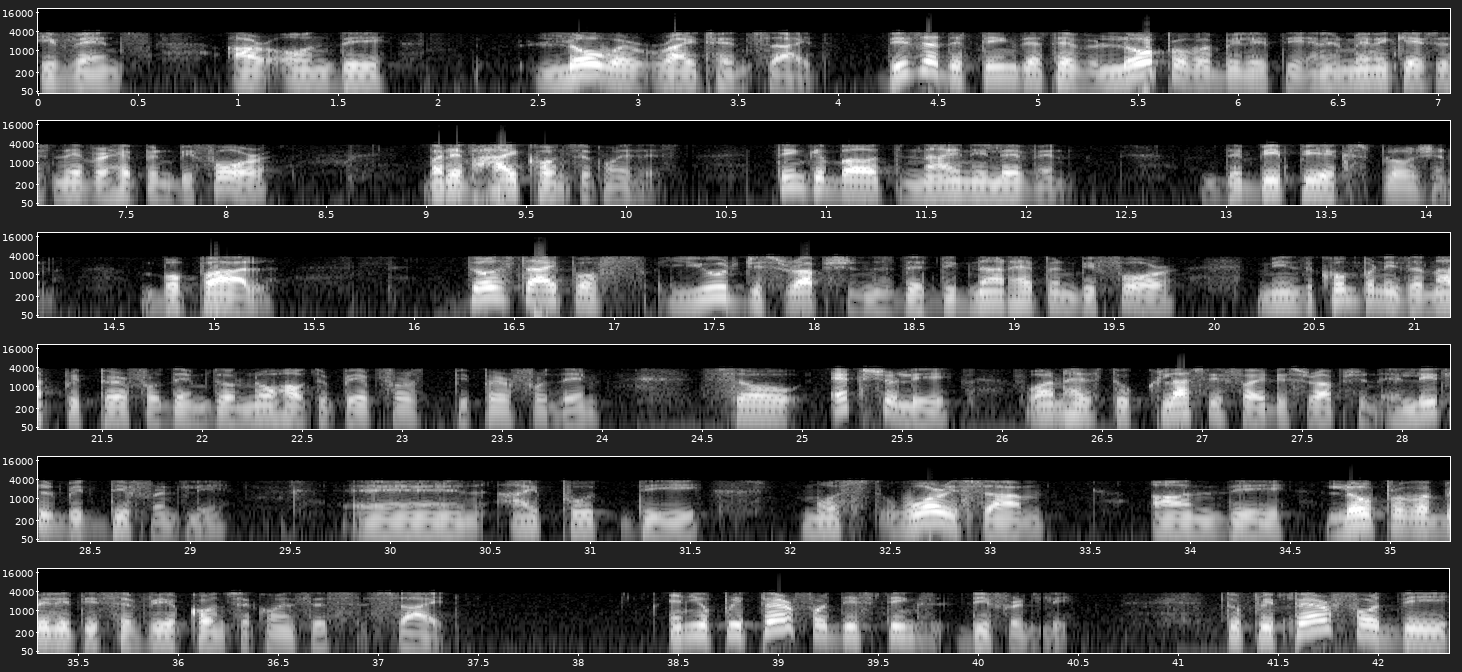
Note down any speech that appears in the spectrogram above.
events are on the lower right-hand side. These are the things that have low probability and in many cases never happened before, but have high consequences. Think about 9/11, the BP explosion, Bhopal. Those type of huge disruptions that did not happen before means the companies are not prepared for them, don't know how to prepare for, prepare for them. So actually, one has to classify disruption a little bit differently and I put the most worrisome on the low probability severe consequences side. And you prepare for these things differently. To prepare for the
